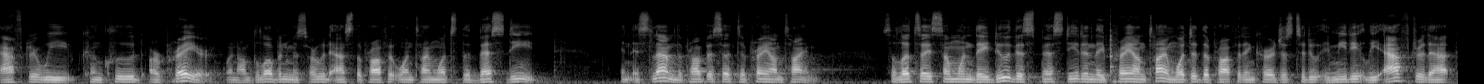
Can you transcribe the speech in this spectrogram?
after we conclude our prayer. When Abdullah bin Mas'ud asked the Prophet one time, What's the best deed? In Islam, the Prophet said to pray on time. So let's say someone they do this best deed and they pray on time. What did the Prophet encourage us to do immediately after that?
